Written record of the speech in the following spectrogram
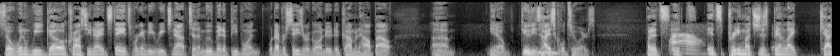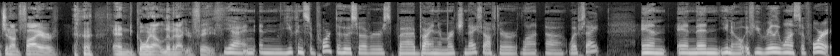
so when we go across the United States we're going to be reaching out to the movement of people in whatever cities we're going to to come and help out um you know do these high school tours. But it's Wow. it's it's pretty much just been like catching on fire and going out and living out your faith. Yeah, and, and you can support the Whosoevers by buying their merchandise off their uh, website, and and then you know if you really want to support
